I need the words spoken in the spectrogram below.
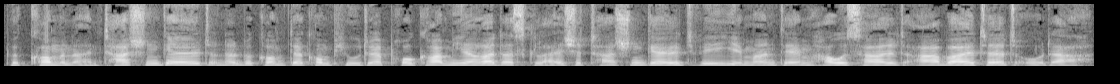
bekommen ein Taschengeld und dann bekommt der Computerprogrammierer das gleiche Taschengeld wie jemand, der im Haushalt arbeitet oder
